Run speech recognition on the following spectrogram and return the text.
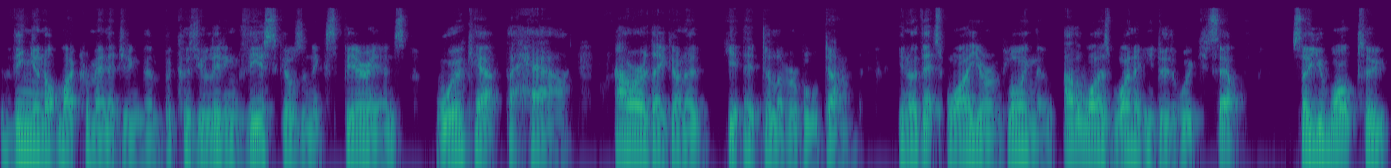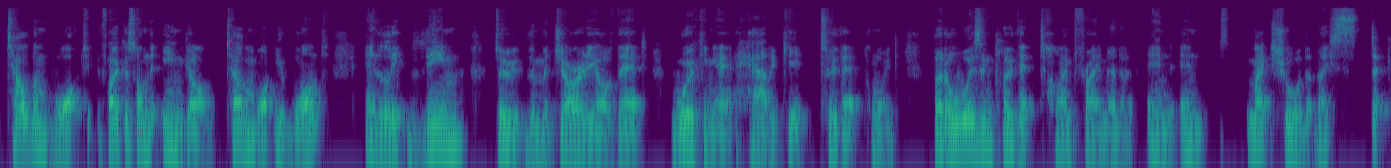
then you're not micromanaging them because you're letting their skills and experience work out the how. How are they going to get that deliverable done? You know, that's why you're employing them. Otherwise, why don't you do the work yourself? So you want to tell them what, focus on the end goal, tell them what you want, and let them do the majority of that, working out how to get to that point. But always include that time frame in it, and and make sure that they stick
